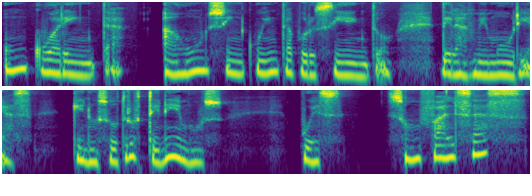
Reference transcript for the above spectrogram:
un 40 a un 50% de las memorias que nosotros tenemos, pues son falsas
